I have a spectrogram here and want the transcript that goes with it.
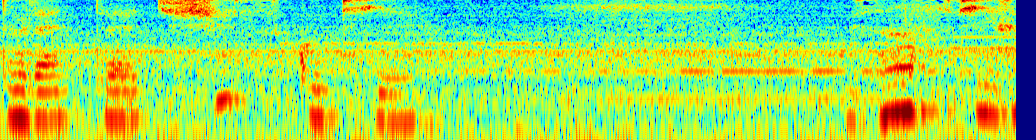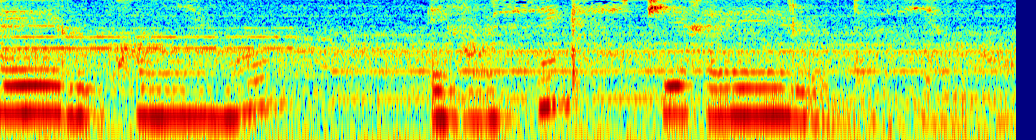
de la tête jusqu'aux pieds Vous inspirez le premier mot et vous expirez le deuxième mot.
